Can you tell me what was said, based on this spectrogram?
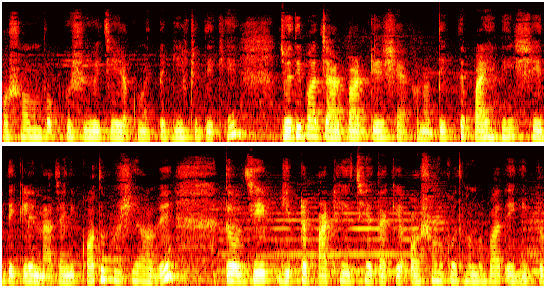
অসম্ভব খুশি হয়েছি এরকম একটা গিফট দেখে। যদি বা যার বার্থডে সে এখনও দেখতে পায়নি, সে দেখলে না জানি কত খুশি হবে। তো যে গিফটটা পাঠিয়েছে তাকে অসংখ্য ধন্যবাদ এই গিফটটা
